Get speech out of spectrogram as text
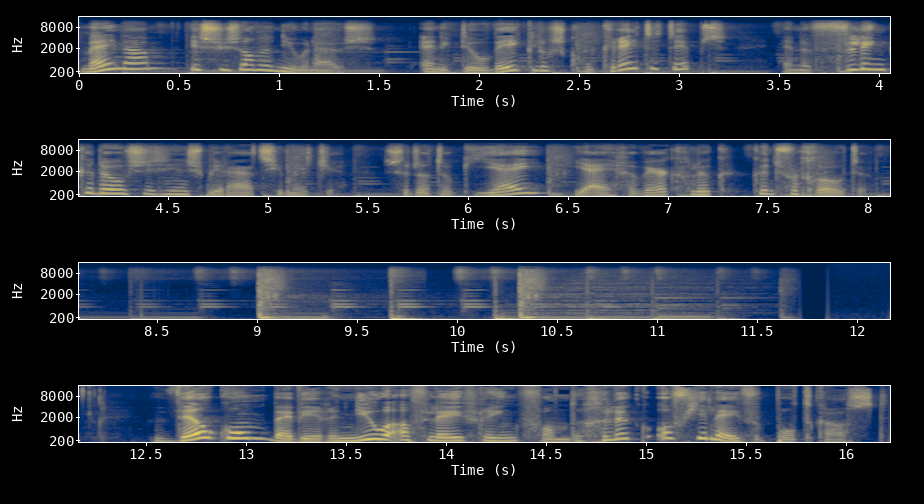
Mijn naam is Suzanne Nieuwenhuis en ik deel wekelijks concrete tips en een flinke dosis inspiratie met je, zodat ook jij je eigen werkgeluk kunt vergroten. Welkom bij weer een nieuwe aflevering van de Geluk of Je Leven podcast.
